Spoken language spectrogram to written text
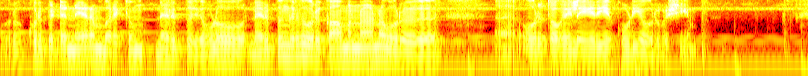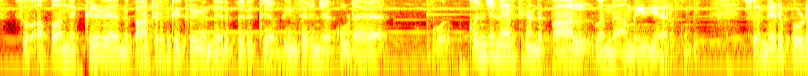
ஒரு குறிப்பிட்ட நேரம் வரைக்கும் நெருப்பு எவ்வளோ நெருப்புங்கிறது ஒரு காமனான ஒரு ஒரு தொகையில் எரியக்கூடிய ஒரு விஷயம். ஸோ அப்போ அந்த கீழே அந்த பாத்திரத்துக்கு கீழே நெருப்பு இருக்குது அப்படின்னு தெரிஞ்சால் கூட ஒரு கொஞ்ச நேரத்துக்கு அந்த பால் வந்து அமைதியாக இருக்கும். ஸோ நெருப்போட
